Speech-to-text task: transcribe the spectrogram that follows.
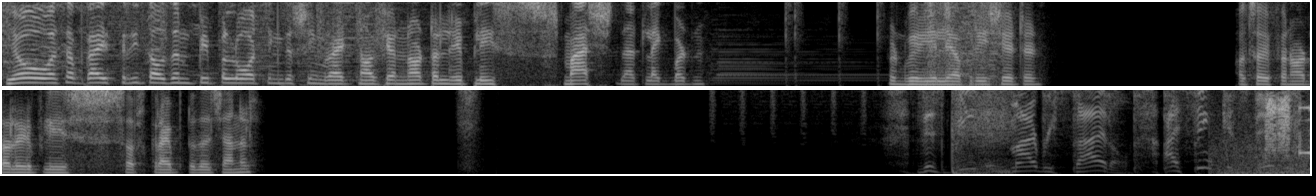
Yo, what's up, guys? 3000 people watching the stream right now. If you're not already, please smash that like button. It Would be really appreciated. Also, if you're not already, please subscribe to the channel. This beat is my recital. I think it's very vital.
